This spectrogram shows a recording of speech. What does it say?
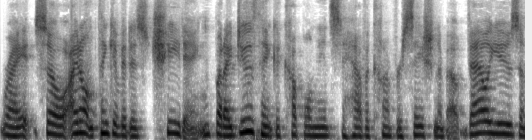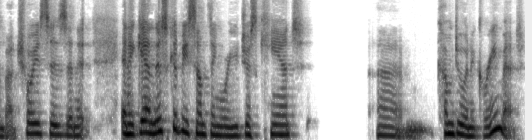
right? So, I don't think of it as cheating, but I do think a couple needs to have a conversation about values and about choices. And it, and again, this could be something where you just can't um, come to an agreement.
